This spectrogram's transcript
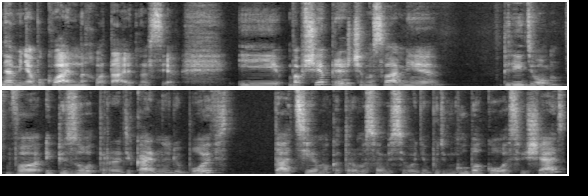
Да, меня буквально хватает на всех. И вообще, прежде чем мы с вами перейдем в эпизод про радикальную любовь, та тема, которую мы с вами сегодня будем глубоко освещать,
